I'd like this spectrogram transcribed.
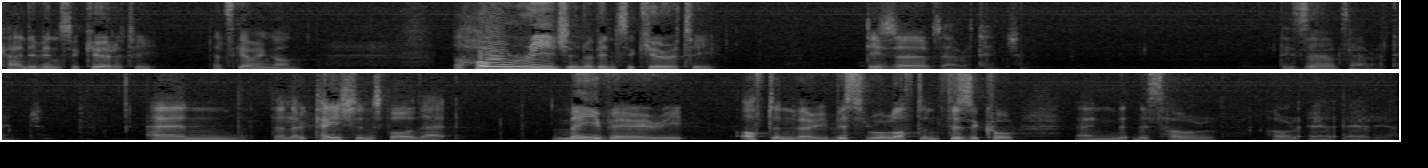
kind of insecurity that's going on. The whole region of insecurity deserves our attention. Deserves our attention. And the locations for that may vary, often very visceral, often physical, and this whole, whole a- area.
